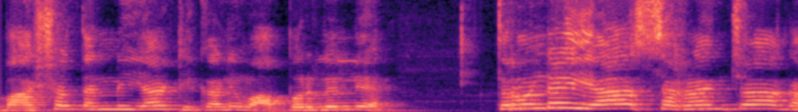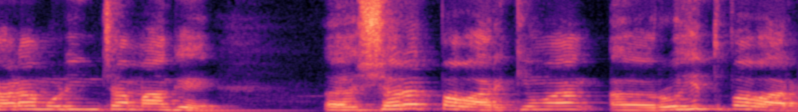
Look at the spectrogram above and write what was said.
भाषा त्यांनी या ठिकाणी वापरलेली आहे. तर मंडळी या सगळ्यांच्या घडामोडींच्या मागे शरद पवार किंवा रोहित पवार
